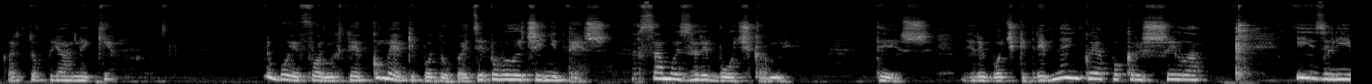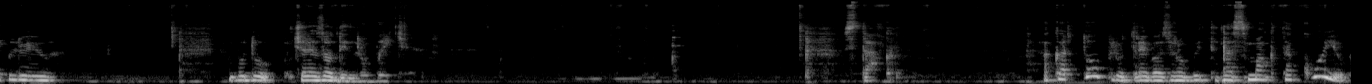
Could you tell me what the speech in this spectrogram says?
картопляники. Любої форми, хто кому які подобається. І по величині теж. Так само і з грибочками. Теж грибочки дрібненько я покришила і зліплюю. Буду через один робити. Ось так. Картоплю треба зробити на смак такою,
